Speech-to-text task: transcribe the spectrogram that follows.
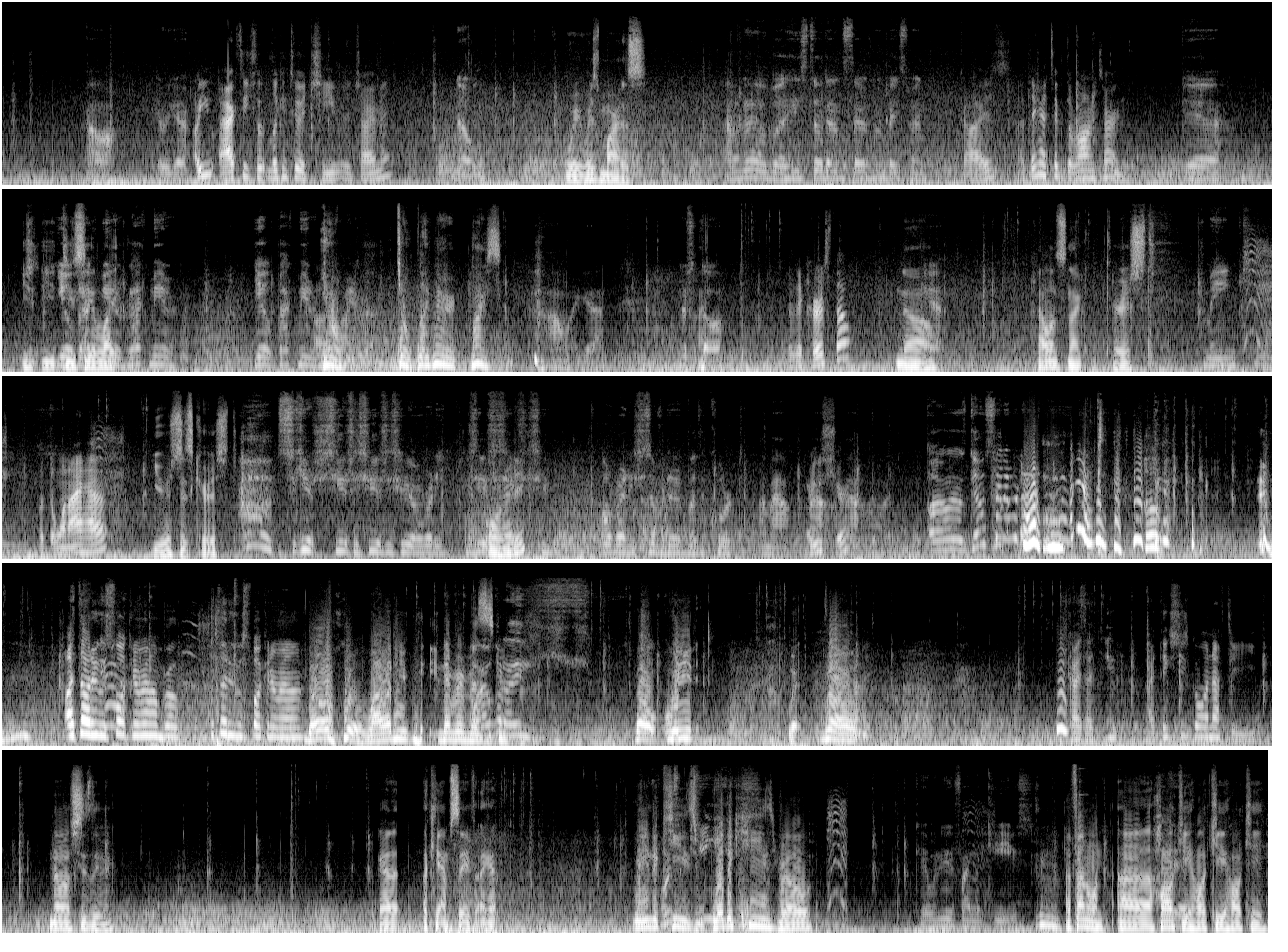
Oh, here we go. Are you actually looking to achieve achievement? No. Wait, where's Mars? I don't know, but he's still downstairs in the basement. Guys, I think I took the wrong turn. Yeah. You, you, do Yo, you see a light? Mirror, Black Mirror. Yo, Black Mirror. Yo, Black Mirror. yo, Black Mirror, Mars. Oh my god. There's a doll. Is it cursed though? No, Yeah. that one's not cursed. Main key. But the one I have? Yours is cursed. She's here, she's here, she's here, she's here already. She's here, Already? She's here, she's here. Already, she's over there by the court. I'm out. I'm Are you out, sure? I'm. Uh, go stand over there. I thought he was fucking around, bro. I thought he was fucking around. No, why would he? he never Why messes would with I? me. Bro, we need. Wait, bro. Guys, I think I think she's going after you. No, she's leaving. I got it. Okay, I'm safe. I got. It. We need the Where's the keys. key? Where are the keys, bro? Okay, we need to find the keys. I found one. Uh, hall key, Okay. hall key, hall key.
